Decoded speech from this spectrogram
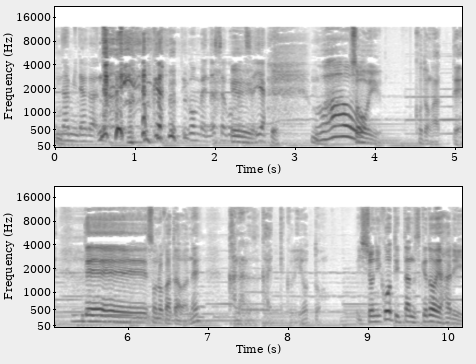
涙が 涙が。ごめんなさいごめんなさい。いや、うん、わお。そういうことがあって。でその方はね必ず帰ってくるよと。一緒に行こうって言ったんですけどやはり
